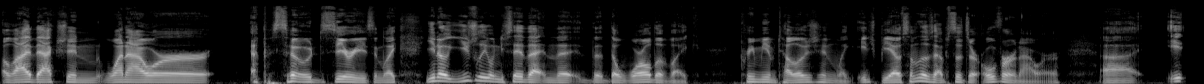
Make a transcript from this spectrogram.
a live action one hour episode series, and like you know, usually when you say that in the the, the world of like premium television, like HBO, some of those episodes are over an hour. Uh, it,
